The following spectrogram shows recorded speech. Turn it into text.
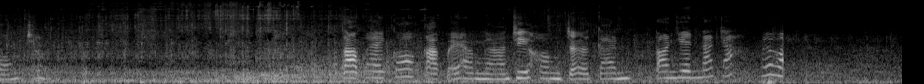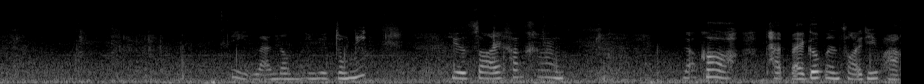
ท้ องจังต่อไปก็กลับไปทำงานที่ห้องเจอกันตอนเย็นนะจ๊ะบ๊ายบายนี่ร้านดอกไม้อยู่ตรงนี้ อยู่ซอยข้างๆ แล้วก็ถัดไปก็เป็นซอยที่พัก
